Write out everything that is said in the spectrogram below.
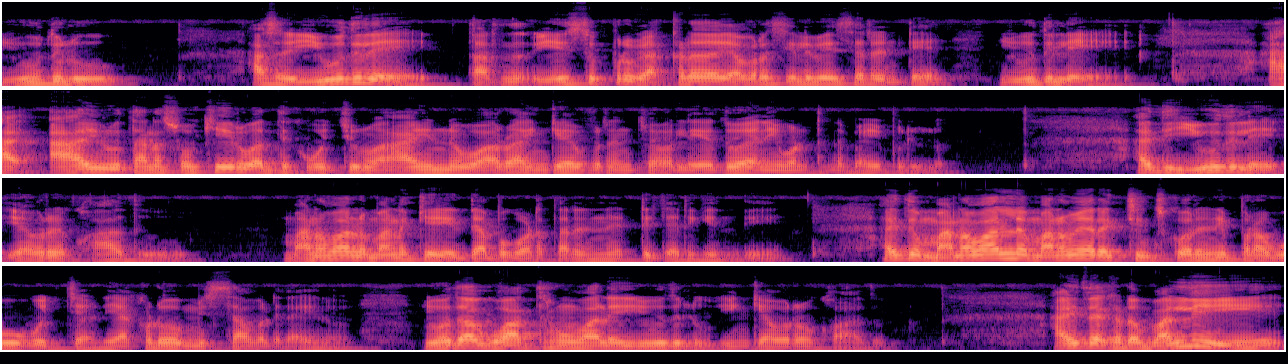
యూదులు అసలు యూదులే తన యేసుప్రభు ఎక్కడ ఎవరు సిలివేశారంటే యూదులే. ఆ- ఆయన తన స్వకీయుల వద్దకు వచ్చిన ఆయన్ని వారు అంగీకరించలేదు అని ఉంటుంది బైబిల్లో. అది యూదులే ఎవరో కాదు. మన వాళ్ళు మనకే దెబ్బ కొడతారన్నట్టు జరిగింది. అయితే మన వాళ్ళే మనమే రక్షించుకోవాలని ప్రభువు వచ్చాడు. ఎక్కడో మిస్ అవ్వలేదు ఆయన. యోధా గోత్రం వాళ్ళే యూదులు ఇంకెవరో కాదు. అయితే అక్కడ మళ్ళీ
